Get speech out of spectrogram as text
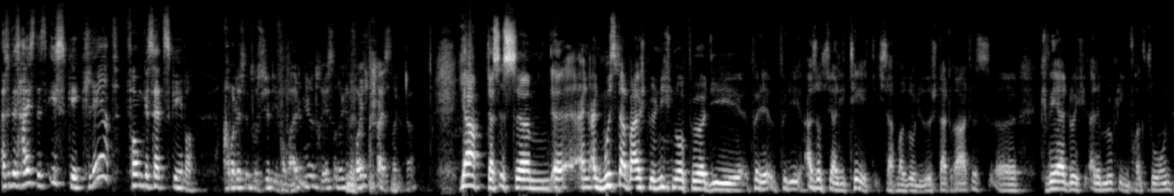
also das heißt, es ist geklärt vom Gesetzgeber. Aber das interessiert die Verwaltung hier in Dresden durch den feuchten Scheißdreck. Ja? Ja, das ist ähm, äh, ein, ein Musterbeispiel nicht nur für die, für die, für die Asozialität, ich sag mal so, dieses Stadtrates, äh, quer durch alle möglichen Fraktionen,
